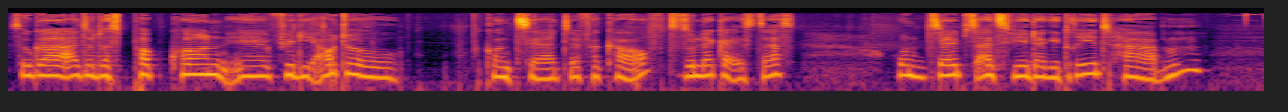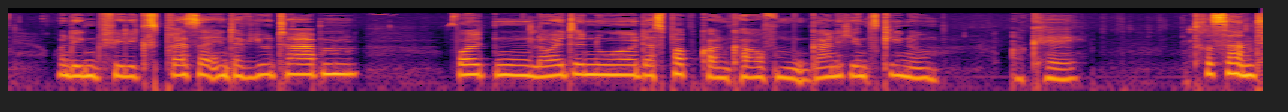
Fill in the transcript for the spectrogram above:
sogar also das Popcorn äh, für die Autokonzerte verkauft. So lecker ist das. Und selbst als wir da gedreht haben und den Felix Presser interviewt haben, wollten Leute nur das Popcorn kaufen, gar nicht ins Kino. Okay. Interessant.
